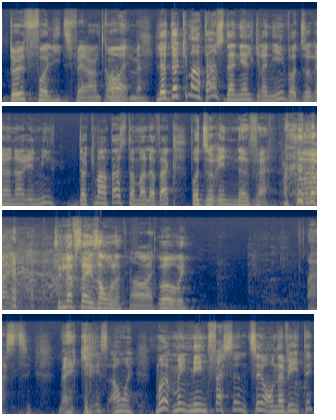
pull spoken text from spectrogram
Deux folies différentes complètement. Ouais. Le documentaire sur Daniel Grenier va durer une heure et demie. Le documentaire sur Thomas Levac va durer neuf ans. Ouais. C'est neuf saisons, là. Ah ouais. Ouais, ouais. Ah, c'est. Mais Chris, ah ouais. Moi, mais, mais il me fascine. Tu sais, on avait été.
